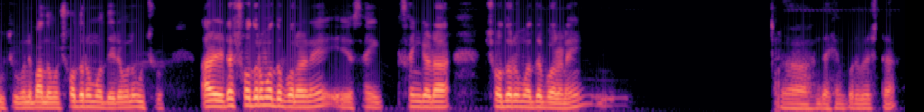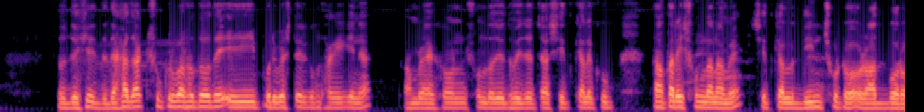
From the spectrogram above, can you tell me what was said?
উঁচু মানে বান্দরবন সদরের মধ্যে এটা মানে উঁচু। আর এটা সদরের মধ্যে পড়ে নাই সাইঙ্গাটা সদরের মধ্যে পড়ে নাই। দেখেন পরিবেশটা। তো দেখি, দেখা যাক শুক্রবার হতে হতে এই পরিবেশটা এরকম থাকে কিনা। আমরা এখন সন্ধ্যা যেহেতু হয়ে যাচ্ছে, আর শীতকালে খুব তাড়াতাড়ি সন্ধ্যা নামে। শীতকালে দিন ছোট, রাত বড়।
